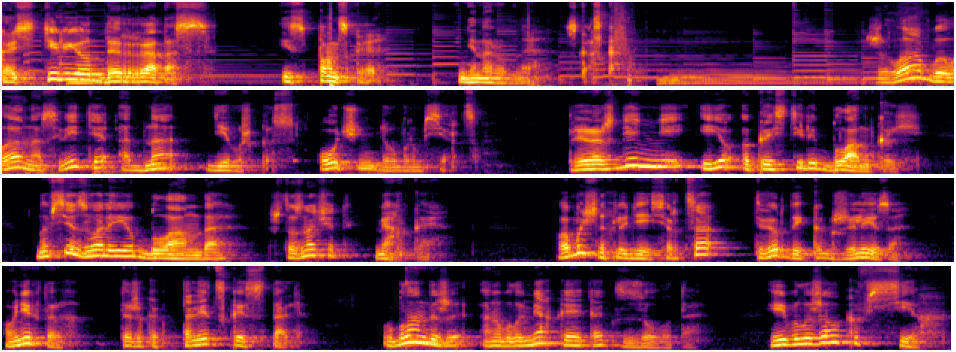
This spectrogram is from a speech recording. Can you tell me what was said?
Кастильо де Ратас. Испанская ненародная сказка. Жила-была на свете одна девушка с очень добрым сердцем. При рождении ее окрестили Бланкой, но все звали ее Бланда, что значит «мягкая». У обычных людей сердца твердые, как железо, а у некоторых даже как талецкая сталь. У Бланды же оно было мягкое, как золото. Ей было жалко всех,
